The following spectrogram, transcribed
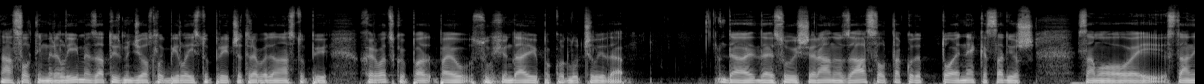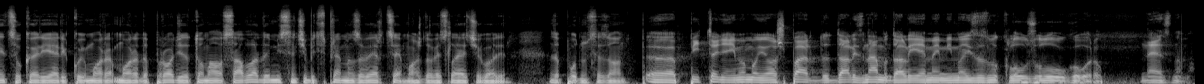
na asfaltnim relime, zato između oslog bila isto priča, treba da nastupi Hrvatskoj, pa, pa je su Hyundai ipak odlučili da da, da je suviše rano za asfalt, tako da to je neka sad još samo ovaj, stanica u karijeri koju mora, mora da prođe, da to malo savlada i mislim da će biti spreman za VRC možda već sledeće godine, za putnu sezonu. E, pitanja imamo još par, da li znamo da li MM ima izlaznu klauzulu u ugovoru? Ne znamo.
